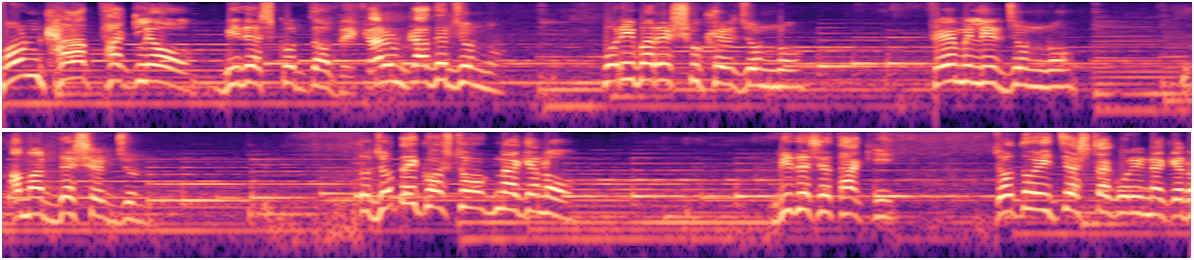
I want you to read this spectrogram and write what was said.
মন খারাপ থাকলেও বিদেশ করতে হবে, কারণ কাদের জন্য? পরিবারের সুখের জন্য, ফ্যামিলির জন্য, আমার দেশের জন্য। তো যতই কষ্ট হোক না কেন, বিদেশে থাকি, যতই চেষ্টা করি না কেন,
